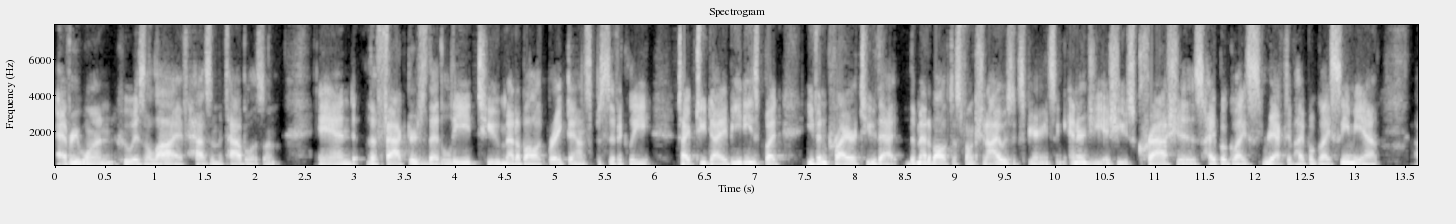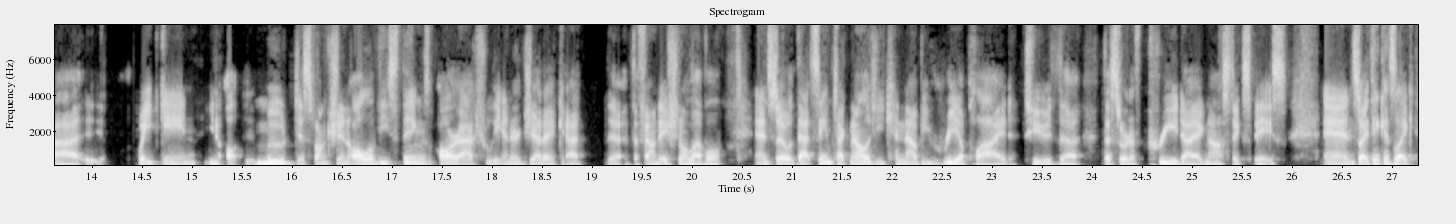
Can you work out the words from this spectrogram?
everyone who is alive has a metabolism and the factors that lead to metabolic breakdown specifically type 2 diabetes but even prior to that the metabolic dysfunction i was experiencing energy issues crashes hypoglyc- reactive hypoglycemia uh, weight gain you know mood dysfunction all of these things are actually energetic at the, the, foundational level. And so that same technology can now be reapplied to the, the sort of pre-diagnostic space. And so I think it's like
